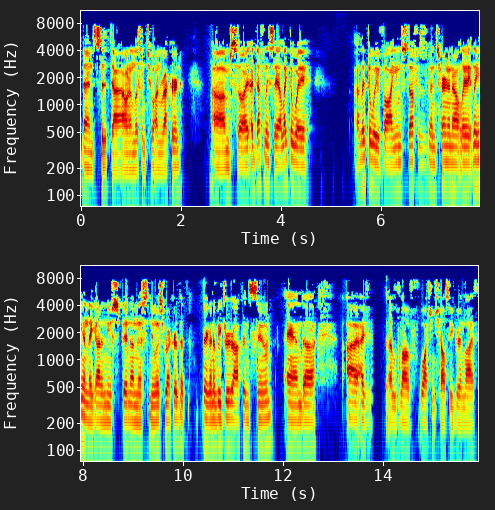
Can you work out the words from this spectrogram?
than sit down and listen to on record. Um, so I, I definitely say I like the way I like the way volume stuff has been turning out lately, and they got a new spin on this newest record that they're going to be dropping soon. And uh, I, I I love watching Chelsea Grin live.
